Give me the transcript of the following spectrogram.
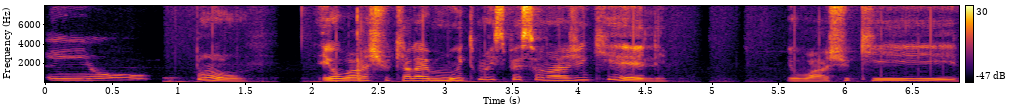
eu Bom, eu acho que ela é muito mais personagem que ele. Eu acho que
